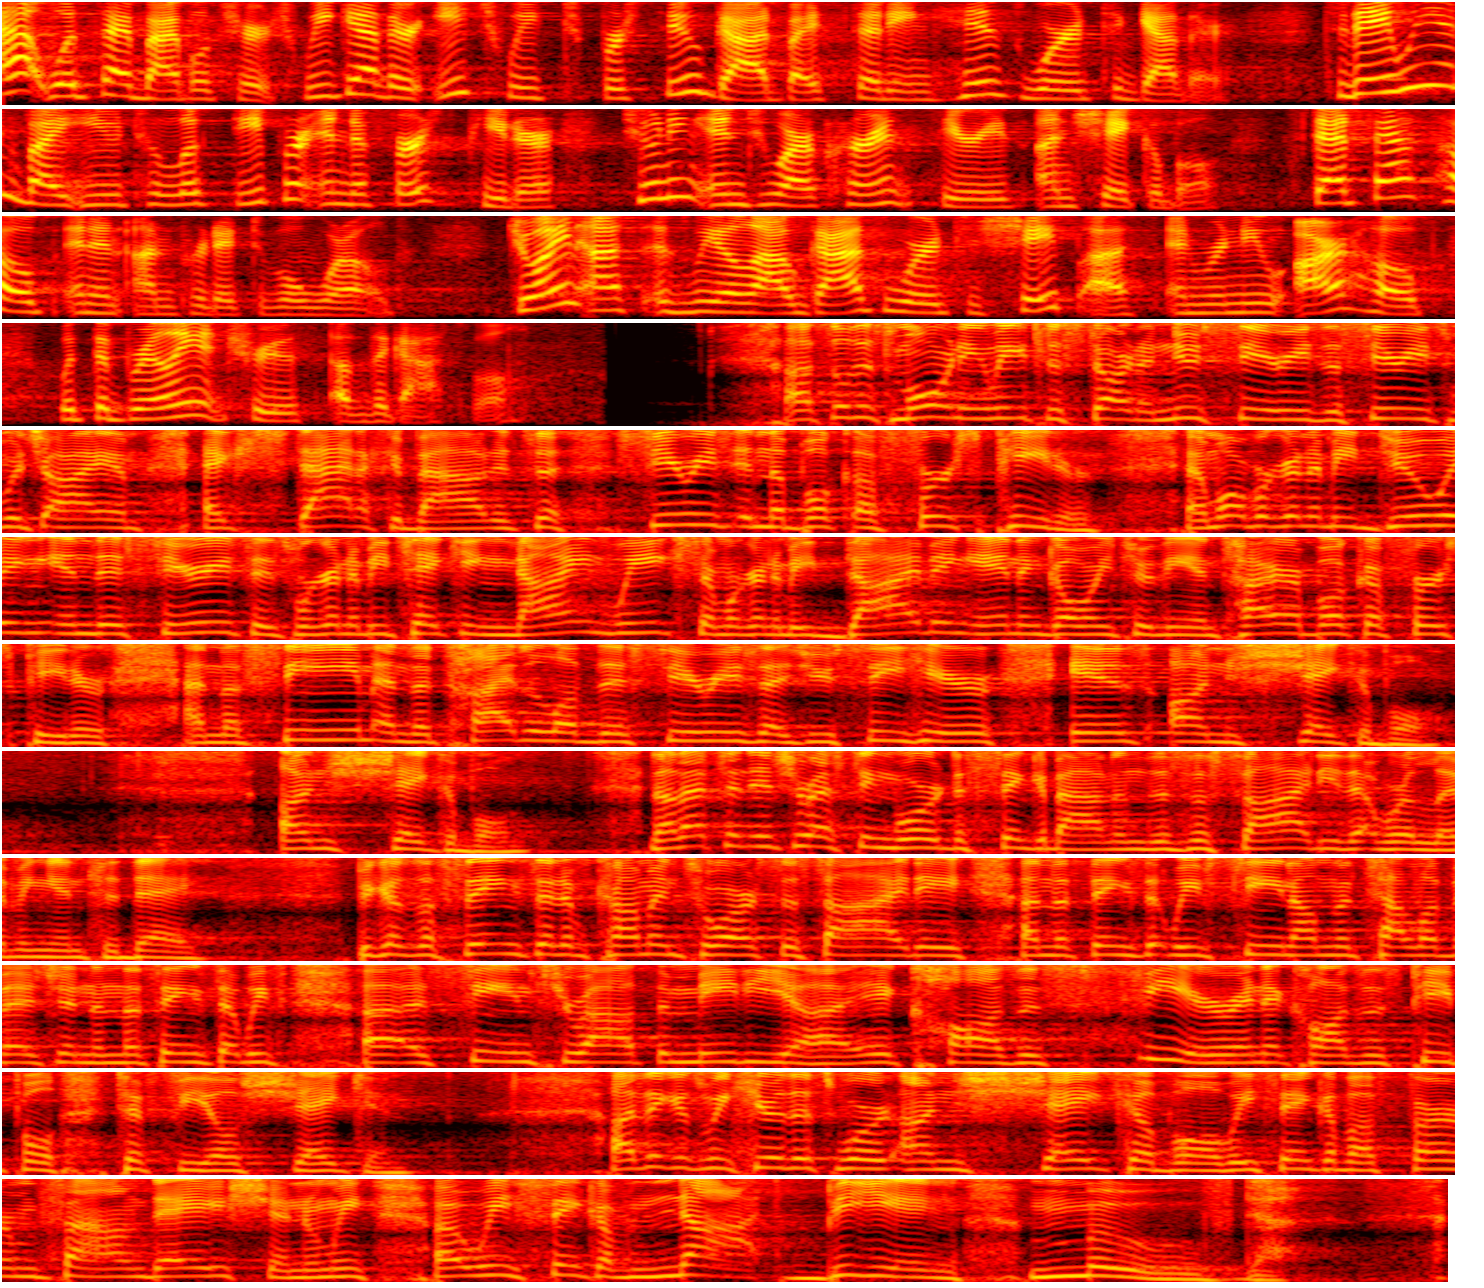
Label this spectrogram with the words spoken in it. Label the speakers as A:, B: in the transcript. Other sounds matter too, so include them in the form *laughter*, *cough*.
A: At Woodside Bible Church, we gather each week to pursue God by studying His Word together. Today, we invite you to look deeper into 1 Peter, tuning into our current series, Unshakable Steadfast Hope in an Unpredictable World. Join us as we allow God's Word to shape us and renew our hope with the brilliant truth of the gospel.
B: Uh, so this morning we get to start a new series, a series which I am ecstatic about. It's a series in the book of First Peter. And what we're going to be doing in this series is we're going to be taking nine weeks and we're going to be diving in and going through the entire book of First Peter. And the theme and the title of this series, as you see here, is Unshakable. Unshakable. Now, that's an interesting word to think about in the society that we're living in today because the things that have come into our society and the things that we've seen on the television and the things that we've uh, seen throughout the media, it causes fear and it causes people to feel shaken. I think as we hear this word unshakable, we think of a firm foundation and we, uh, we think of not being moved.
